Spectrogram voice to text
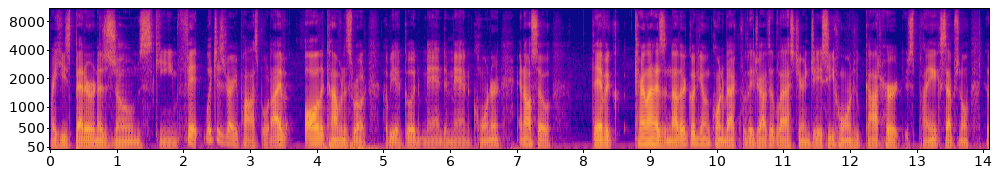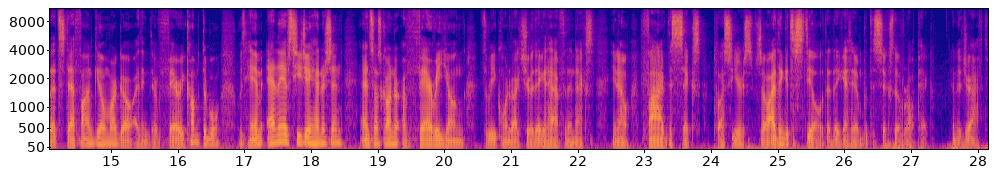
right, he's better in a zone scheme fit, which is very possible. And I have all the confidence in the world he'll be a good man to man corner. And also, they have a Carolina has another good young cornerback where they drafted last year in Jaycee Horn, who got hurt, who's playing exceptional. They let Stephon Gilmore go. I think they're very comfortable with him. And they have CJ Henderson and Sauce Gardner, a very young three cornerback sure they could have for the next, you know, five to six plus years. So I think it's a steal that they get him with the sixth overall pick in the draft.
